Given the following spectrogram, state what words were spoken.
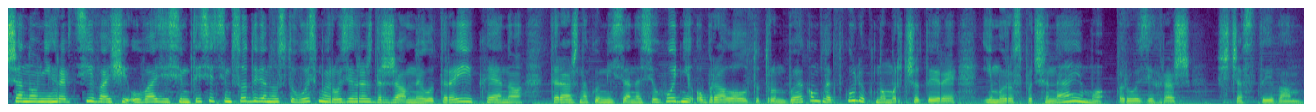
Шановні гравці, вашій увазі 7798 розіграш державної лотереї Кено. Тиражна комісія на сьогодні обрала лототрон Б комплект кульок номер 4 І ми розпочинаємо розіграш. Щасти вам!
